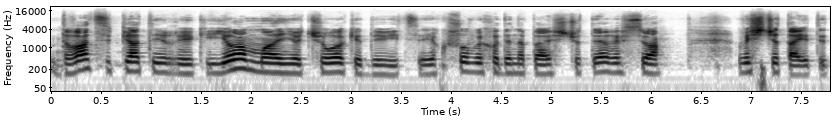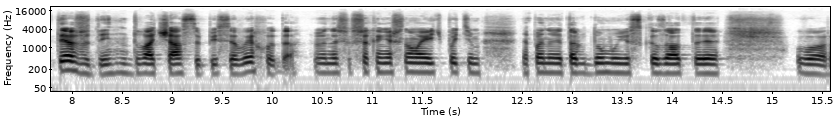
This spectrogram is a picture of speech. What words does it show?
25 рік. Йо-моє, чуваки, дивіться, якщо виходить на PS4, все. Ви считайте, тиждень, два часи після виходу. Вони ще, звісно, мають потім, напевно, я так думаю, сказати. О,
